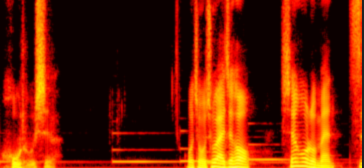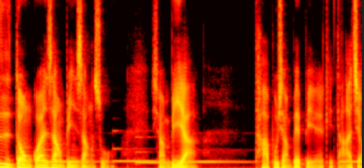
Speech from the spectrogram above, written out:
糊涂事了。我走出来之后，身后的门自动关上并上锁。想必啊。他不想被别人给打搅，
